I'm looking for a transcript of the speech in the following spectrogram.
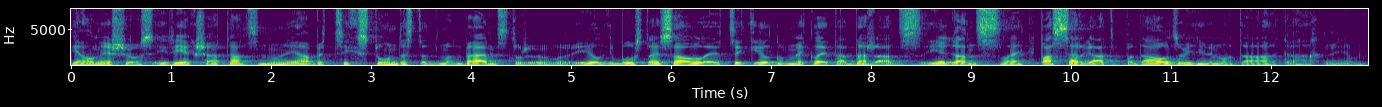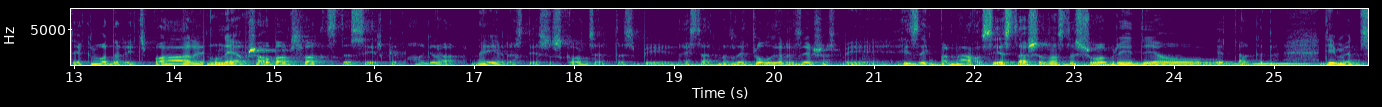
jauniešos ir iekšā tāds, nu jā, bet cik stundas tad man bērns tur ilgi būs tajā saulē, cik ilgi un meklē tādas dažādas iegānas, lai pasargātu pa daudz viņu no tā, kā viņam tiek nodarīts pāri. Nu, neapšaubāms fakts tas ir, ka agrāk neierasties uz koncertu, tas bija, es tādu mazliet vulgarizēšos, bija izziņa par nāves iestāšanos, tas šobrīd jau ir tā, ka ģimenes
